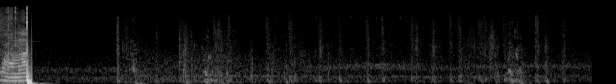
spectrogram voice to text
完了。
